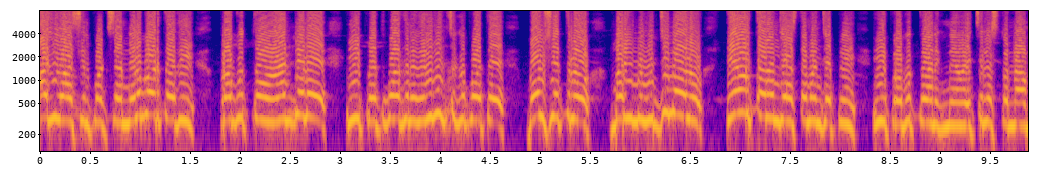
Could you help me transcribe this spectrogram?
ఆదివాసీల పక్షాన్ని నిలబడుతుంది. ప్రభుత్వం వెంటనే ఈ ప్రతిపాదన విరమించకపోతే భవిష్యత్తులో మరిన్ని ఉద్యమాలు తీవ్రతరం చేస్తామని చెప్పి ఈ ప్రభుత్వానికి మేము హెచ్చరిస్తున్నాం.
